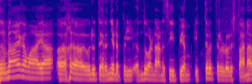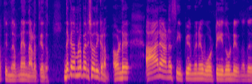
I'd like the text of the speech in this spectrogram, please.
നിർണായകമായ ഒരു തെരഞ്ഞെടുപ്പിൽ എന്തുകൊണ്ടാണ് സി പി എം ഇത്തരത്തിലുള്ള ഒരു സ്ഥാനാർത്ഥി നിർണയം നടത്തിയത്? ഇതൊക്കെ നമ്മൾ പരിശോധിക്കണം. അതുകൊണ്ട് ആരാണ് സി പി എമ്മിന് വോട്ട് ചെയ്തുകൊണ്ടിരുന്നത്?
